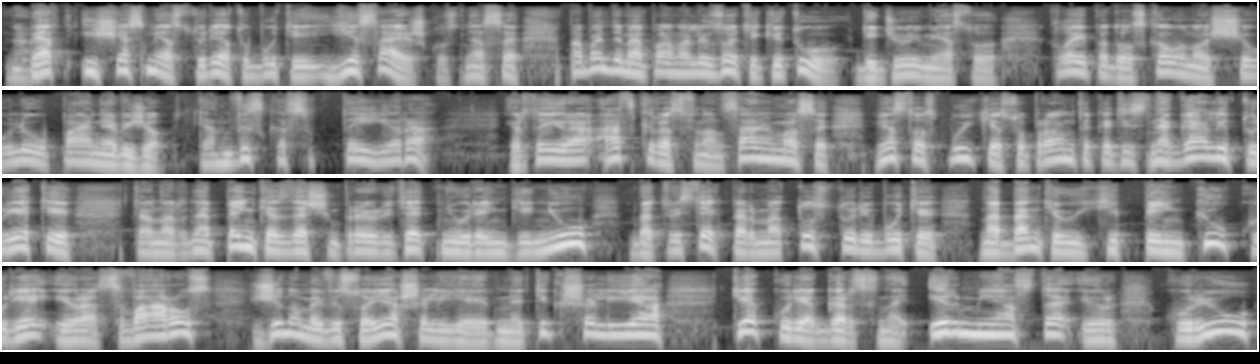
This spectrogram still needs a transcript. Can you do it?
Bet iš esmės turėtų būti jis aiškus, nes pabandėme panalizuoti kitų didžiųjų miestų - Klaipados, Kauno, Šiaulių, Panevižio. Ten viskas tai yra. Ir tai yra atskiras finansavimas. Miestas puikiai supranta, kad jis negali turėti ten ar ne 50 prioritetinių renginių, bet vis tiek per metus turi būti, na bent jau iki penkių, kurie yra svarūs, žinome visoje šalyje ir ne tik šalyje, tie, kurie garsina ir miestą, ir kurių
